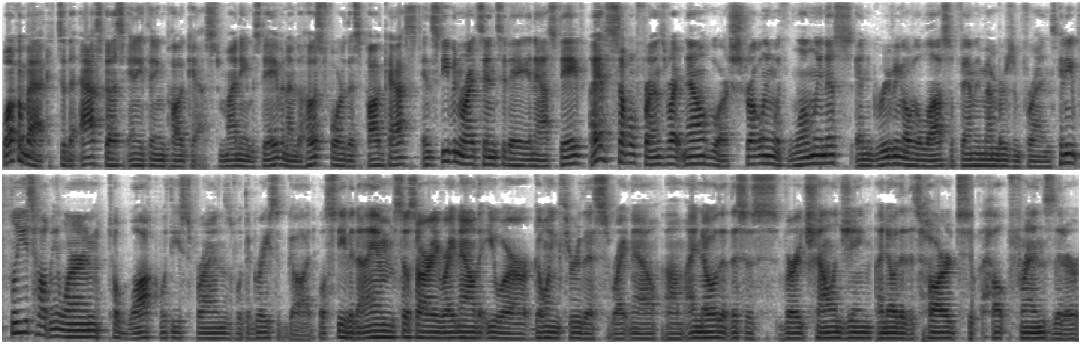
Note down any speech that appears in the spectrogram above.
Welcome back to the Ask Us Anything podcast. My name is Dave and I'm the host for this podcast. And Steven writes in today and asks Dave, I have several friends right now who are struggling with loneliness and grieving over the loss of family members and friends. Can you please help me learn to walk with these friends with the grace of God? Well, Steven, I am so sorry right now that you are going through this right now. Um, I know that this is very challenging. I know that it's hard to help friends that are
